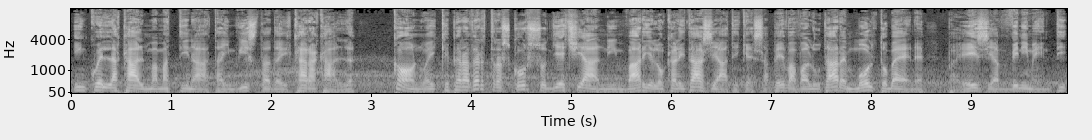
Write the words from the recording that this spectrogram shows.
in quella calma mattinata in vista del Caracal, Conway, che per aver trascorso dieci anni in varie località asiatiche sapeva valutare molto bene paesi e avvenimenti,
